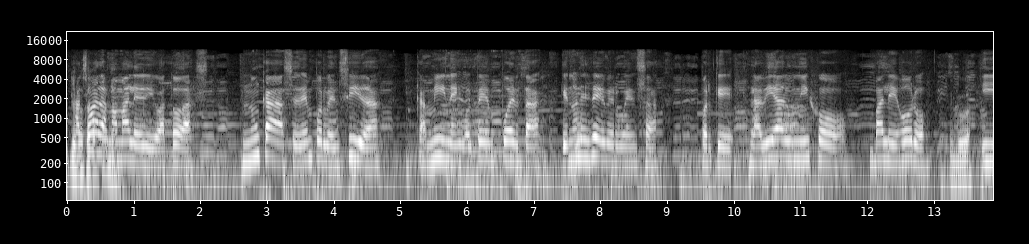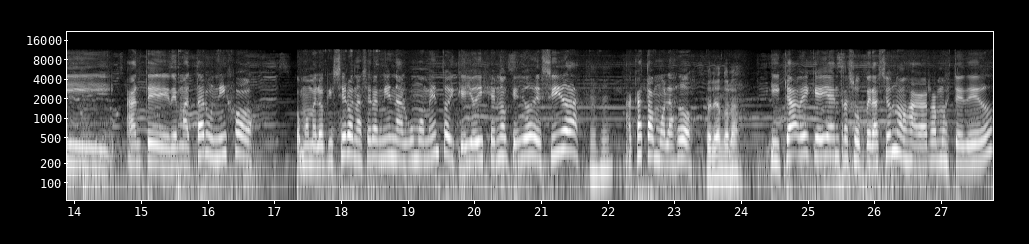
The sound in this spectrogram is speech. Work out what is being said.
Dios a todas las mamás le digo, a todas, nunca se den por vencida, caminen, golpeen puertas, que no les dé vergüenza, porque la vida de un hijo vale oro Sin duda. y antes de matar un hijo, como me lo quisieron hacer a mí en algún momento y que yo dije, no, que Dios decida, acá estamos las dos. Peleándola. Y cada vez que ella entra a su operación nos agarramos este dedo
